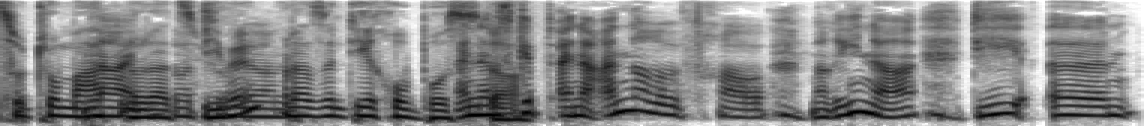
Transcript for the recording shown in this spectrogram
Zu Tomaten Nein, oder Zwiebeln? Oder sind die robuster? Nein, es gibt eine andere Frau, Marina, die ähm,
